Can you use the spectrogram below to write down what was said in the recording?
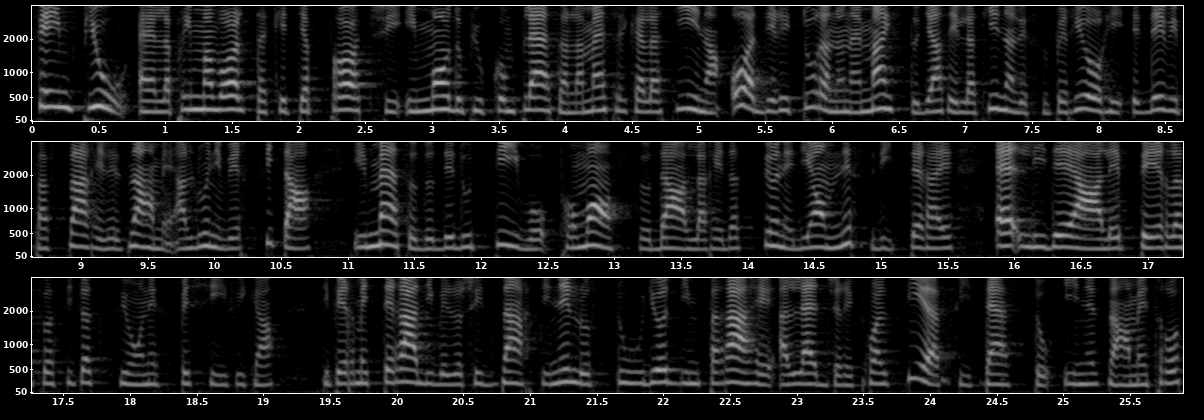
Se in più è la prima volta che ti approcci in modo più completo alla metrica latina o addirittura non hai mai studiato il latino alle superiori e devi passare l'esame all'università, il metodo deduttivo promosso dalla redazione di Omnes Litterae è l'ideale per la tua situazione specifica. Ti permetterà di velocizzarti nello studio, di imparare a leggere qualsiasi testo in esametro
